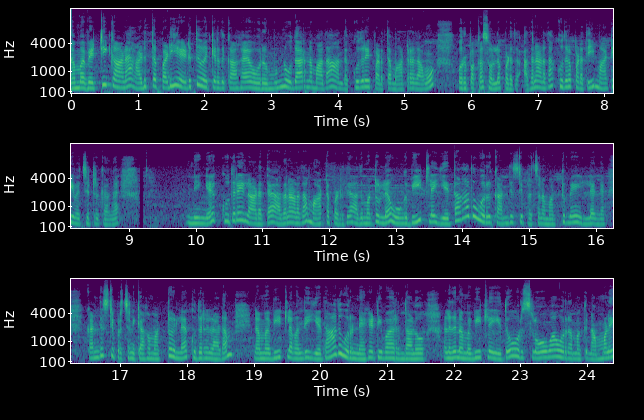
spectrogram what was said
நம்ம வெற்றிக்கான அடுத்த படியை எடுத்து வைக்கிறதுக்காக ஒரு முன் உதாரணமாக தான் அந்த குதிரை படத்தை மாற்றுறதாகவும் ஒரு பக்கம் சொல்லப்படுது. அதனால தான் குதிரை படத்தையும் மாட்டி வச்சுட்டுருக்காங்க. நீங்கள் குதிரை லாடத்தை அதனால தான் மாட்டப்படுது. அது மட்டும் இல்லை உங்கள் வீட்டில் ஏதாவது ஒரு கண்டிஸ்டி பிரச்சனை மட்டுமே இல்லைங்க கண்டிஸ்டி பிரச்சனைக்காக மட்டும் இல்லை குதிரை லாடம். நம்ம வீட்டில் வந்து ஏதாவது ஒரு நெகட்டிவாக இருந்தாலோ, அல்லது நம்ம வீட்டில் ஏதோ ஒரு ஸ்லோவாக ஒரு நமக்கு நம்மளே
